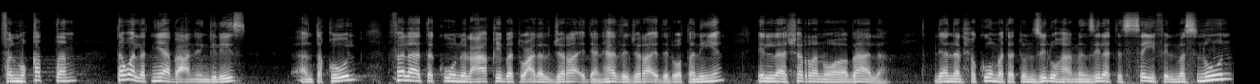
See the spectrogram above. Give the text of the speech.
فالمقطم تولت نيابة عن الإنجليز أن تقول فلا تكون العاقبة على الجرائد يعني هذه الجرائد الوطنية إلا شرا ووبالا لأن الحكومة تنزلها منزلة السيف المسنون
